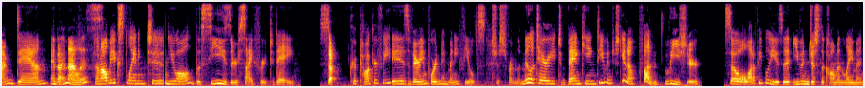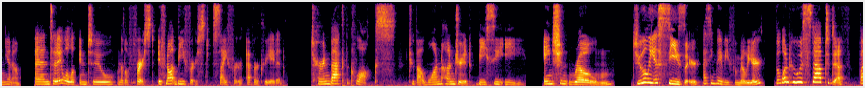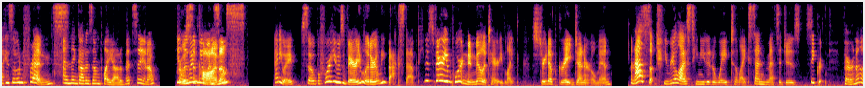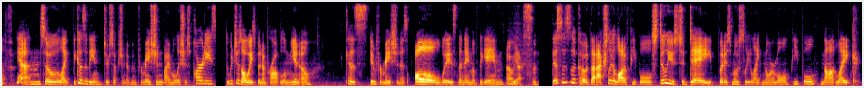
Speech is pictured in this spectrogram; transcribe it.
I'm Dan, And I'm Alice. and I'll be explaining to you all the Caesar cipher today. So, cryptography is very important in many fields, just from the military to banking to even just, you know, fun, leisure. So, a lot of people use it, even just the common layman, you know. And today we'll look into one of the first, if not the first, cipher ever created. Turn back the clocks to about 100 BCE. Ancient Rome. Julius Caesar, as you may be familiar, the one who was stabbed to death by his own friends. and then got his own play out of it, so you know. You Pros lose and some, you win some. cons. Anyway, so before he was very literally backstabbed, he was very important in military, like straight up great general, man. And as such, he realized he needed a way to like send messages secretly. Fair enough. Yeah, and so like because of the interception of information by malicious parties, which has always been a problem, you know, because information is always the name of the game. Oh, yes. This is the code that actually a lot of people still use today, but it's mostly like normal people, not like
